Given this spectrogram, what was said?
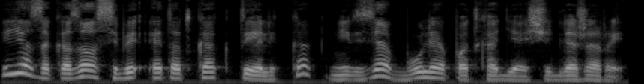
и я заказал себе этот коктейль, как нельзя более подходящий для жары.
